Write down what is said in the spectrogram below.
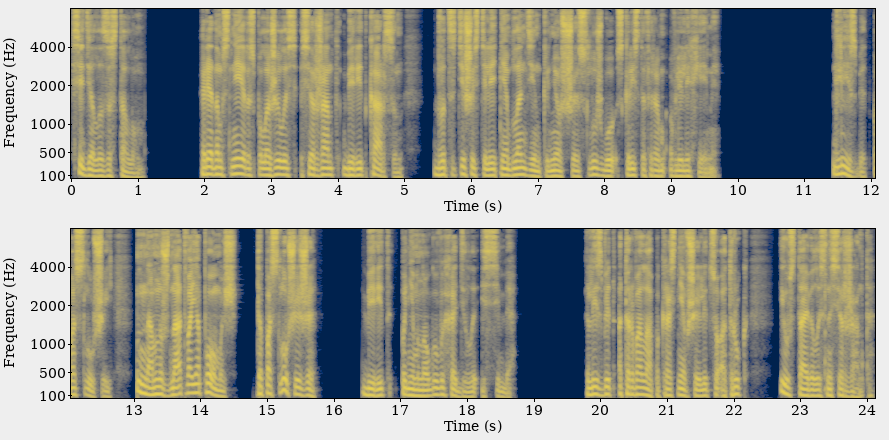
сидела за столом. Рядом с ней расположилась сержант Берит Карсон, 26-летняя блондинка, несшая службу с Кристофером в Лилихеме. «Лизбет, послушай, нам нужна твоя помощь. Да послушай же!» Берит понемногу выходила из себя. Лизбет оторвала покрасневшее лицо от рук и уставилась на сержанта.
